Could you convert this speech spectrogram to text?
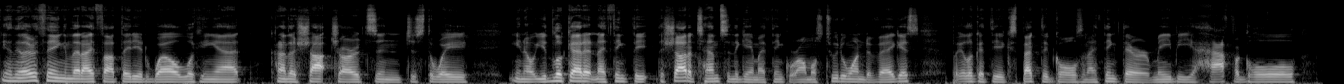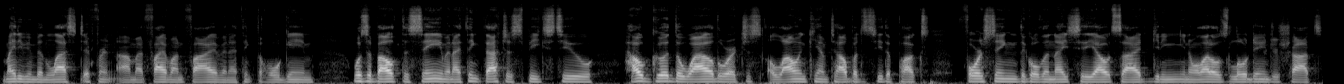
Yeah, and the other thing that I thought they did well, looking at kind of the shot charts and just the way you know you'd look at it, and I think the the shot attempts in the game I think were almost two to one to Vegas, but you look at the expected goals, and I think they're maybe half a goal, might even been less different um, at five on five, and I think the whole game was about the same. And I think that just speaks to how good the Wild were at just allowing Cam Talbot to see the pucks, forcing the Golden Knights to the outside, getting you know a lot of those low danger shots,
